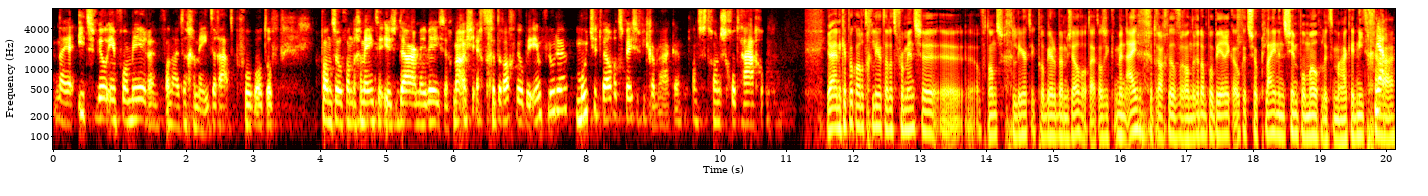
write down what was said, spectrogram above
nou ja, iets wil informeren vanuit een gemeenteraad bijvoorbeeld. Of van zo van de gemeente is daarmee bezig. Maar als je echt gedrag wil beïnvloeden, moet je het wel wat specifieker maken. Anders is het gewoon een schot hagel. Ja, en ik heb ook altijd geleerd dat het voor mensen, uh, of althans geleerd, ik probeer het bij mezelf altijd. Als ik mijn eigen gedrag wil veranderen, dan probeer ik ook het zo klein en simpel mogelijk te maken. Niet ga ja,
